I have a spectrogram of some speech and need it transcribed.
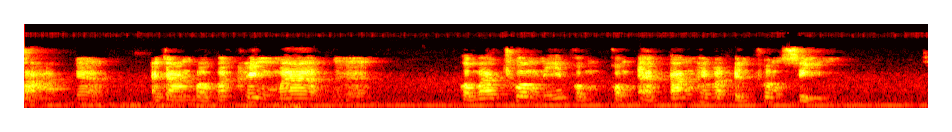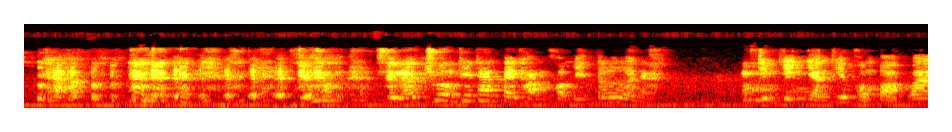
ศาสตร์เนี่ยอาจารย์บอกว่าเคร่งมากนะฮะ ผมว่าช่วงนี้ผมผมแอบตั้งให้ว่าเป็นช่วงศีลครับเสร็จแล้วเสร็จแล้วช่วงที่ท่านไปทำคอมพิวเตอร์เนี่ยจริง ๆ อย่างที่ผมบอกว่า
